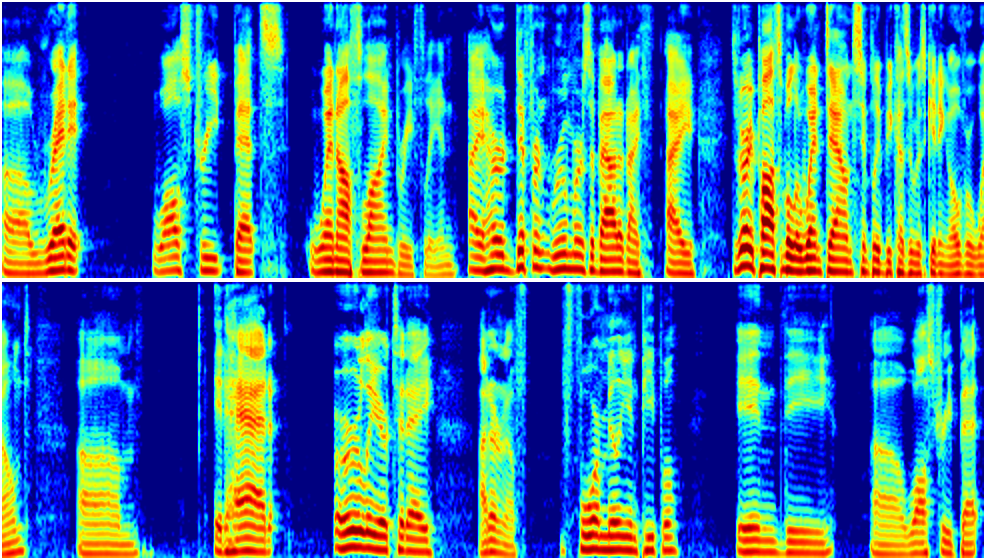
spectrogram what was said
uh, Reddit, Wall Street bets went offline briefly, and I heard different rumors about it. I, I, it's very possible it went down simply because it was getting overwhelmed. Um, it had earlier today, I don't know, four million people in the uh, Wall Street bet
